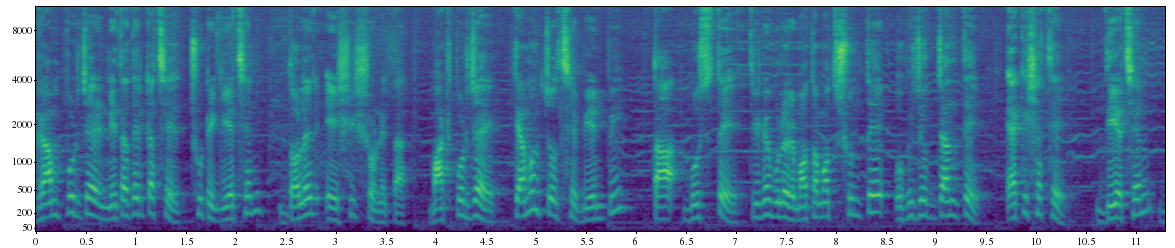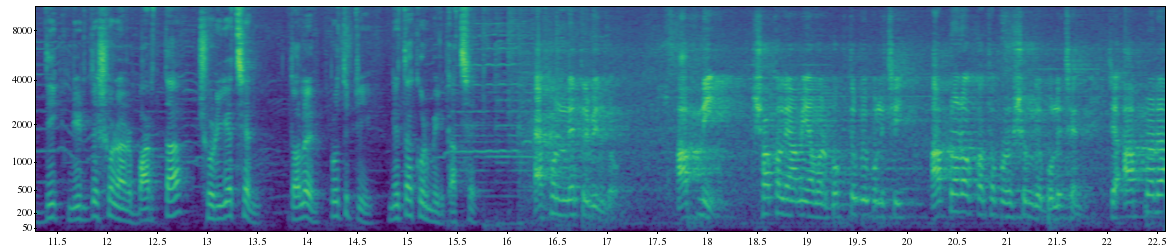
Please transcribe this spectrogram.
গ্রাম পর্যায়ের নেতাদের কাছে ছুটে গিয়েছেন দলের এই শীর্ষ নেতা। মাঠ পর্যায়ে কেমন চলছে বিএনপি তা বুঝতে তৃণমূলের মতামত শুনতে অভিযোগ জানতে একই সাথে দিয়েছেন দিক নির্দেশনার বার্তা ছড়িয়েছেন দলের প্রতিটি নেতাকর্মীর কাছে। এখন নেতৃবৃন্দ আপনি সকালে আমি আমার বক্তব্যে বলেছি, আপনারাও কথা প্রসঙ্গে বলেছেন যে আপনারা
